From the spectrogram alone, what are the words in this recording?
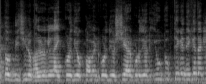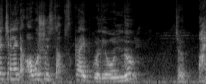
এত অবধি ছিল ভালো লাগে লাইক করে দিও কমেন্ট করে দিও শেয়ার করে দিও ইউটিউব থেকে দেখে থাকলে চ্যানেলটা অবশ্যই সাবস্ক্রাইব করে দিও বন্ধু। চলো বাই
